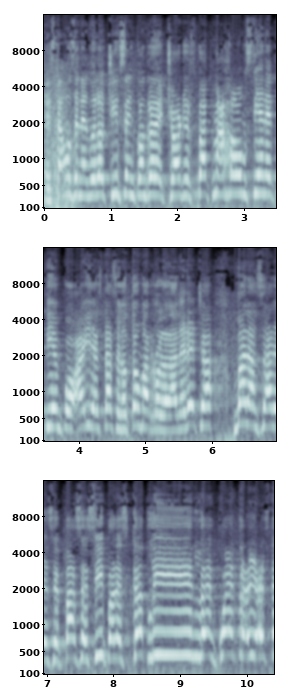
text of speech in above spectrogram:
Estamos en el duelo Chiefs en contra de Chargers. Pat Mahomes tiene tiempo. Ahí está, se lo toma, rola a la derecha. Va a lanzar ese pase, sí, para Scott Lynn. Lo encuentra y este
